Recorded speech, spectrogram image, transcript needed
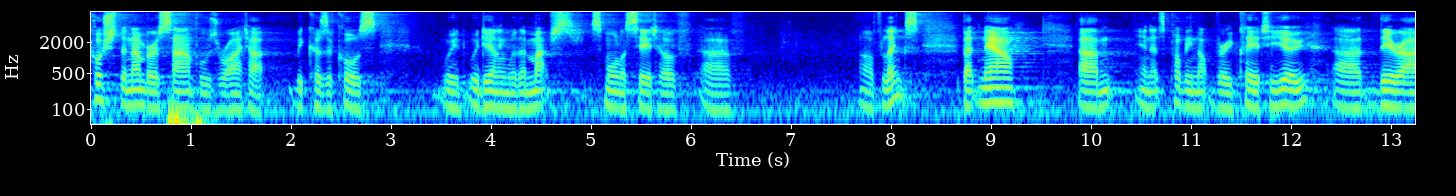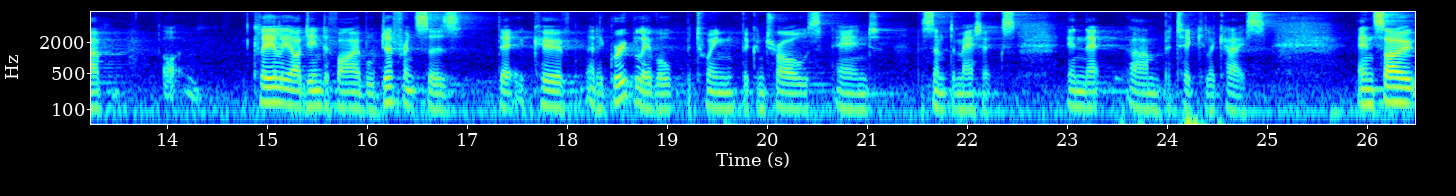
push the number of samples right up because of course we're, we're dealing with a much smaller set of, uh, of links. But now um, and it's probably not very clear to you uh, there are uh, clearly identifiable differences that occur at a group level between the controls and the symptomatics in that um, particular case. And so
